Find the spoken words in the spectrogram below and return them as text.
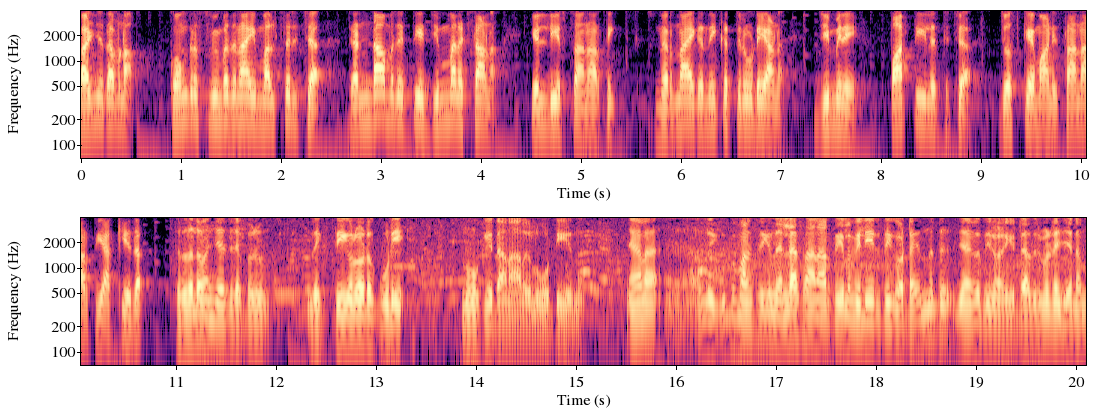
കഴിഞ്ഞ തവണ കോൺഗ്രസ് വിമതനായി മത്സരിച്ച് രണ്ടാമതെത്തിയ ജിമ്മലക്സ് അലക്സ് ആണ് എൽ ഡി എഫ് സ്ഥാനാർത്ഥി. നിർണായക നീക്കത്തിലൂടെയാണ് ജിമ്മിനെ പാർട്ടിയിലെത്തിച്ച് ജോസ് കെ മാണി സ്ഥാനാർത്ഥിയാക്കിയത്. ത്രിതല പഞ്ചായത്തിൽ എപ്പോഴും വ്യക്തികളോട് കൂടി നോക്കിയിട്ടാണ് ആളുകൾ വോട്ട് ചെയ്യുന്നത്. ഞങ്ങൾ ഇപ്പോൾ മത്സരിക്കുന്ന എല്ലാ സ്ഥാനാർത്ഥികളും വിലയിരുത്തിക്കോട്ടെ. എന്നിട്ട് ജനങ്ങൾ തീരുമാനിക്കട്ടെ. അതിനുവേണ്ടി ജനം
